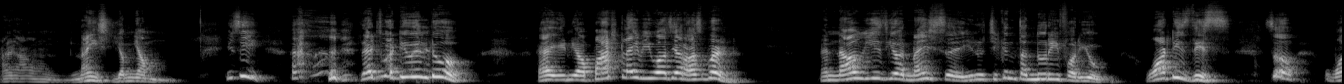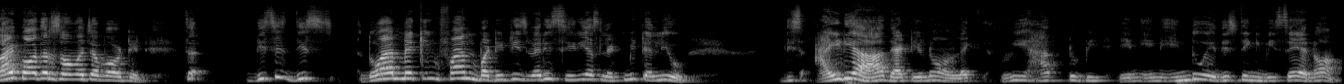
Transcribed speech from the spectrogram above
um, nice yum yum you see, that's what you will do. In your past life, he was your husband. And now he is your nice, uh, you know, chicken tandoori for you. What is this? So, why bother so much about it? So, this is this, though I am making fun, but it is very serious. Let me tell you, this idea that you know like we have to be in in hindu this thing we say no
